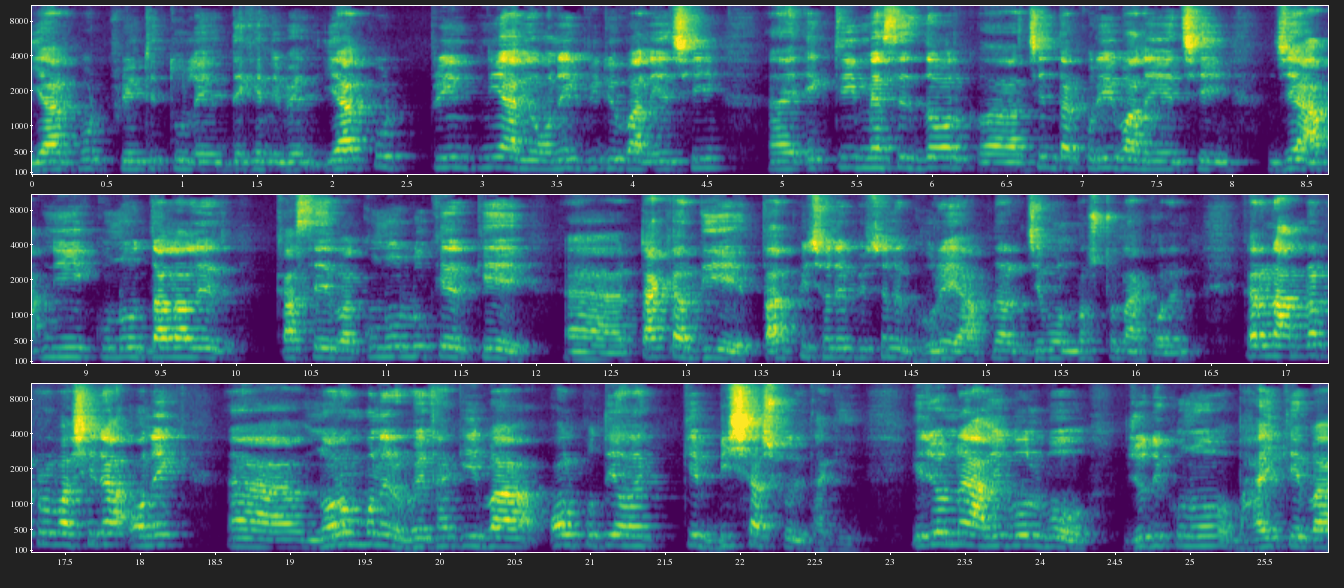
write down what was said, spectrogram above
এয়ারপোর্ট প্রিন্টটি তুলে দেখে নেবেন। এয়ারপোর্ট প্রিন্ট নিয়ে আমি অনেক ভিডিও বানিয়েছি। একটি মেসেজ দেওয়ার চিন্তা করেই বানিয়েছি যে আপনি কোনো দালালের কাছে বা কোনো লোকেরকে আহ, টাকা দিয়ে তার পিছনে পিছনে ঘুরে আপনার জীবন নষ্ট না করেন। কারণ আমরা প্রবাসীরা অনেক নরম মনের হয়ে থাকি বা অল্পতে অনেককে বিশ্বাস করে থাকি। এই জন্য আমি বলব, যদি কোনো ভাইকে বা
